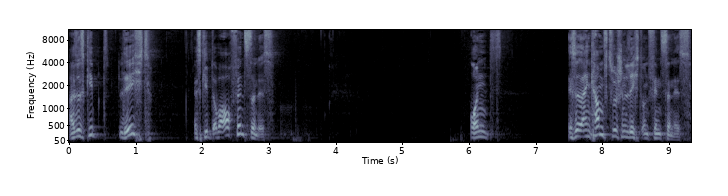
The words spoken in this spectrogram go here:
Also es gibt Licht, es gibt aber auch Finsternis. Und es ist ein Kampf zwischen Licht und Finsternis.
